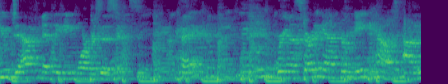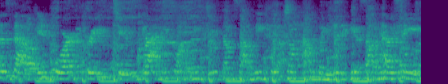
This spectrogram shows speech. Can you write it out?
you definitely need more resistance, okay? We're gonna start again from eight counts out of the saddle in four, three, two, rise. Have a seat.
